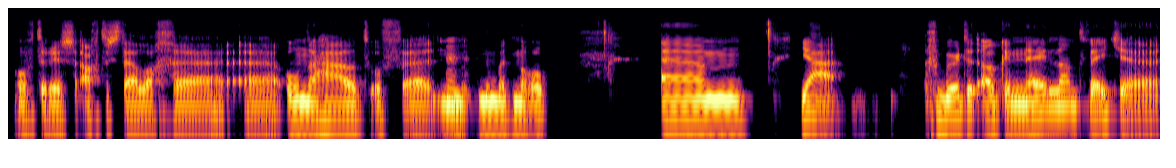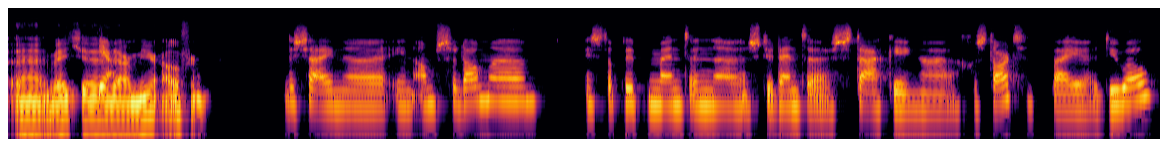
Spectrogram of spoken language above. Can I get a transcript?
of er is achterstallig onderhoud, of noem, noem, het maar op. Um, ja, gebeurt het ook in Nederland? Weet je, weet je daar meer over? Er zijn in Amsterdam is het op dit moment een studentenstaking gestart bij Duo.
